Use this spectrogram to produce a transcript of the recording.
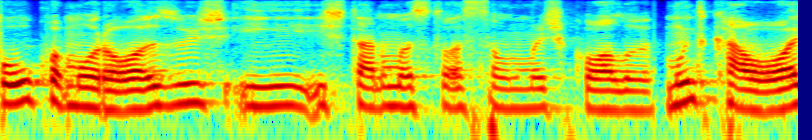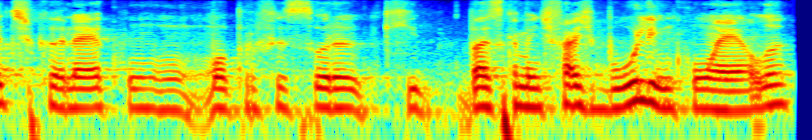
pouco amorosos e está numa situação numa escola muito caótica, né, com uma professora que basicamente faz bullying com ela,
